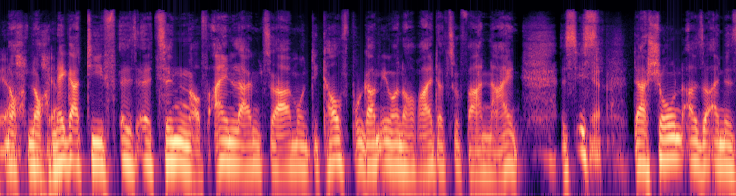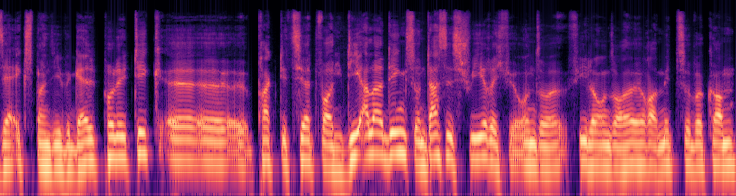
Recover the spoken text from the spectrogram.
ja. noch, noch ja. negativ äh, äh, Zinsen auf Einlagen zu haben und die Kaufprogramme immer noch weiterzufahren. Nein, es ist ja. da schon also eine sehr expansive Geldpolitik äh, praktiziert worden, die allerdings, und das ist schwierig für unsere, viele unserer Hörer mitzubekommen,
